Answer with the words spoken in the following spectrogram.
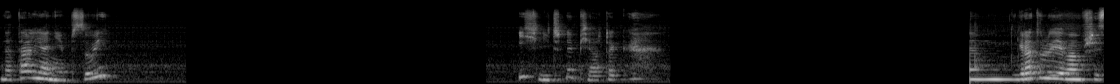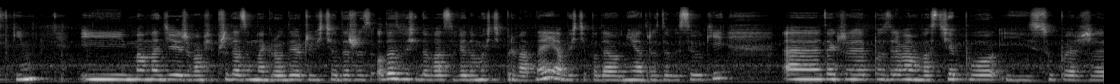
Natalia Nie Psuj. I śliczny psiaczek. Gratuluję Wam wszystkim i mam nadzieję, że Wam się przydadzą nagrody. Oczywiście odezwę, się do Was w wiadomości prywatnej, abyście podały mi adres do wysyłki. E, także pozdrawiam Was ciepło i super, że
